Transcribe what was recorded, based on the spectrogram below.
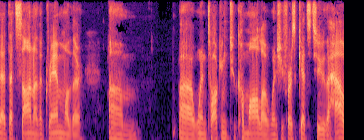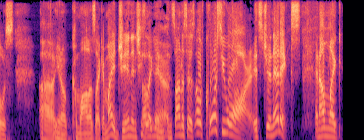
that that Sana, the grandmother, um, uh, when talking to Kamala when she first gets to the house, uh, you know, Kamala's like, "Am I a jinn?" And she's Oh, like, and, yeah. and Sana says, "Of course you are. It's genetics." And I'm like,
